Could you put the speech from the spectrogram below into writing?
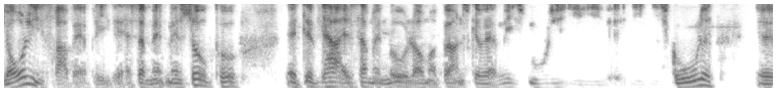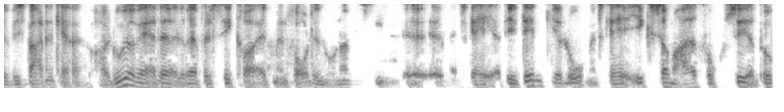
lovlige fravær blev det. Altså man, man så på, at vi har alle sammen et mål om, at børn skal være mest muligt i, i, i skole, øh, hvis barnet kan holde ud at være der, eller i hvert fald sikre, at man får den undervisning, øh, man skal have. Og det er den dialog, man skal have, ikke så meget fokuseret på,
